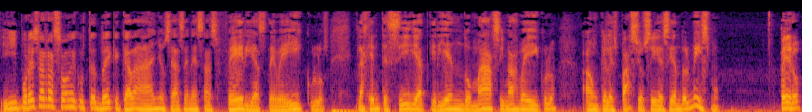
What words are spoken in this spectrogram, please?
Y por esa razón es que usted ve que cada año se hacen esas ferias de vehículos, la gente sigue adquiriendo más y más vehículos, aunque el espacio sigue siendo el mismo. Pero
